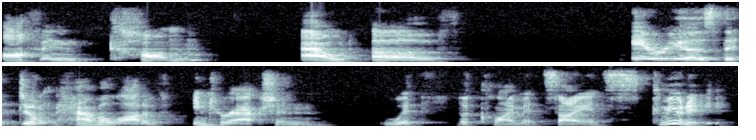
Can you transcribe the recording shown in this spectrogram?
often come out of areas that don't have a lot of interaction with the climate science community.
